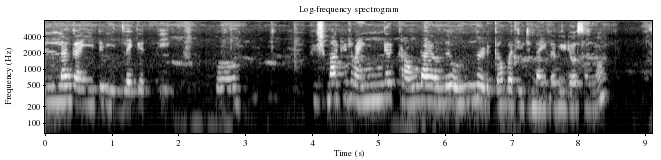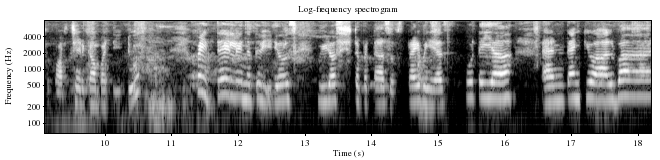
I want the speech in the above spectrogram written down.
എല്ലാം കഴിഞ്ഞിട്ട് വീട്ടിലേക്ക് എത്തി. അപ്പോൾ ഫിഷ് മാർക്കറ്റിൽ ഭയങ്കര ക്രൗഡ് ആയതുകൊണ്ട് ഒന്നും എടുക്കാൻ പറ്റിയിട്ടുണ്ടായില്ല വീഡിയോസ് ഒന്നും. സോ കുറച്ച് എടുക്കാൻ പറ്റിയിട്ടു. അപ്പോൾ ഇത്രയേ ഉള്ളൂ ഇന്നത്തെ വീഡിയോസ് വീഡിയോസ് ഇഷ്ടപ്പെട്ടാൽ സബ്സ്ക്രൈബ് ചെയ്യുക സപ്പോർട്ട് ചെയ്യുക and thank you all bye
